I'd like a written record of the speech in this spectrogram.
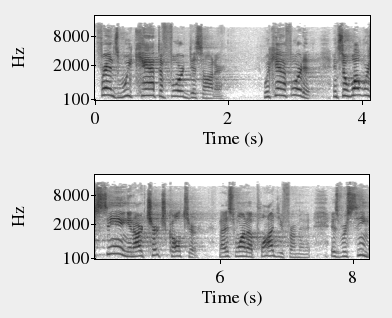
Friends, we can't afford dishonor. We can't afford it. And so, what we're seeing in our church culture, and I just want to applaud you for a minute, is we're seeing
